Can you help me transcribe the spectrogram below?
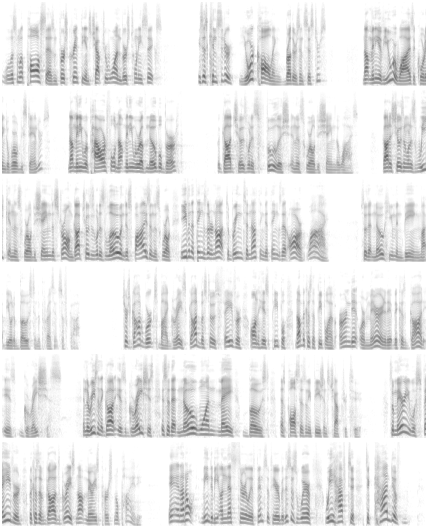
Well, listen to what Paul says in 1 Corinthians chapter 1, verse 26. He says, Consider your calling, brothers and sisters. Not many of you were wise according to worldly standards. Not many were powerful. Not many were of noble birth. But God chose what is foolish in this world to shame the wise. God has chosen what is weak in this world to shame the strong. God chooses what is low and despised in this world, even the things that are not, to bring to nothing the things that are. Why? So that no human being might be able to boast in the presence of God. Church, God works by grace. God bestows favor on his people, not because the people have earned it or merited it, because God is gracious. And the reason that God is gracious is so that no one may boast, as Paul says in Ephesians chapter 2. So Mary was favored because of God's grace, not Mary's personal piety. And I don't mean to be unnecessarily offensive here, but this is where we have to, to kind of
